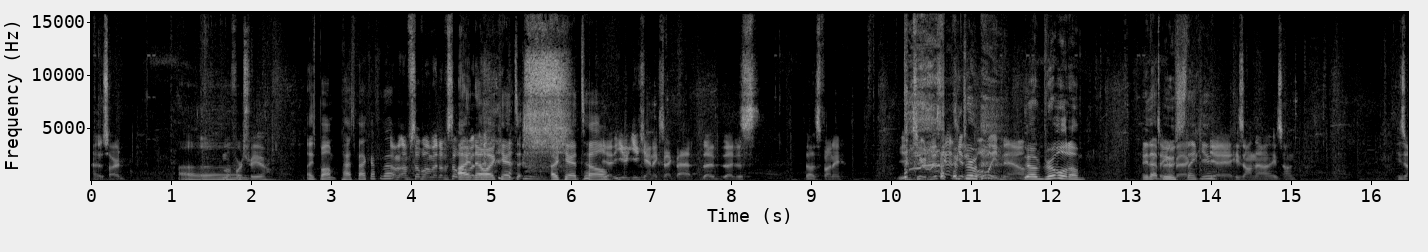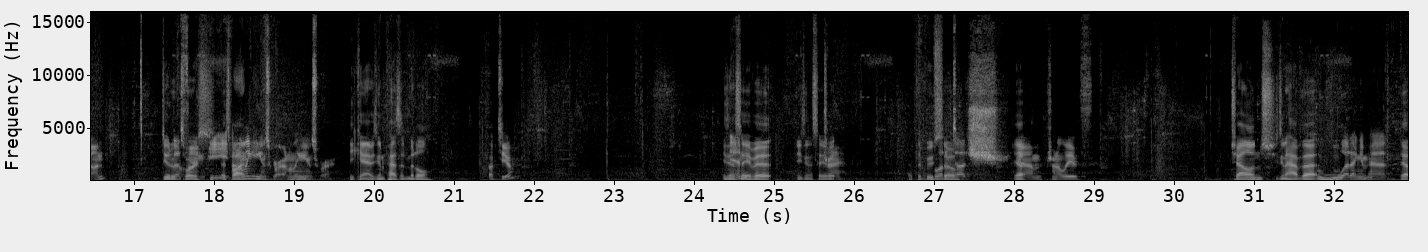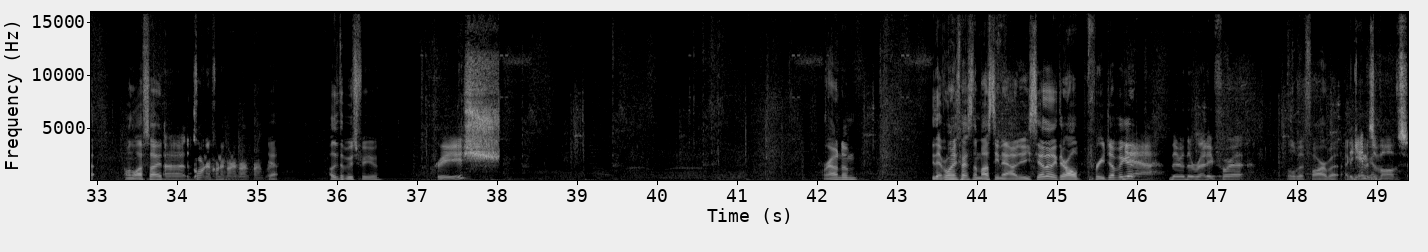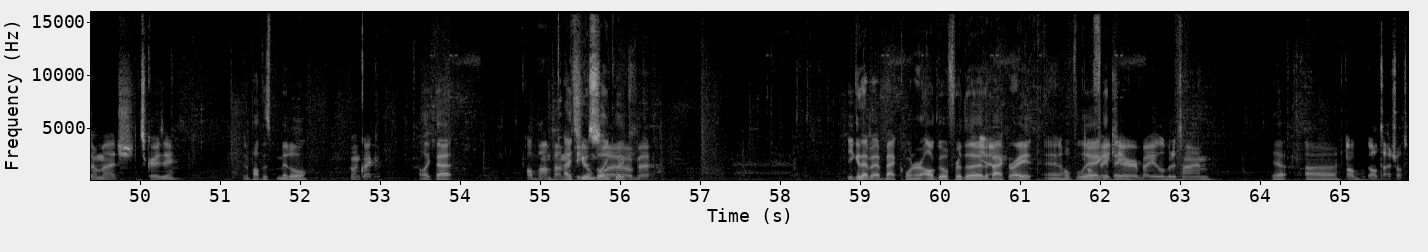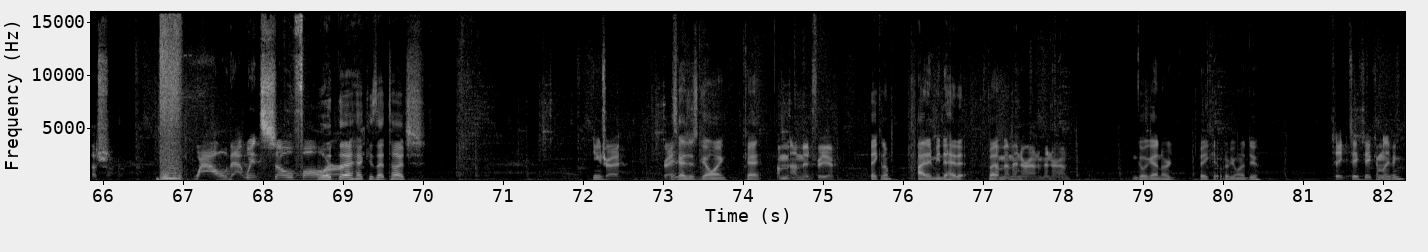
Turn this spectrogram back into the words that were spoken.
That was hard. Uh, I'm a force for you. nice bump. Pass back after that. I'm, I'm still bumping. I'm still Bumping. I know. I can't. T- I can't tell. yeah, you, you can't expect that. That, that just. That was funny. Dude, this guy's getting bullied now. Dude, I'm dribbling him. Need that Take boost. Thank you. Yeah, yeah, he's on now. He's on. He's on? Dude, of That's course. fine. He, That's I don't think he can score. I don't think he can score. He can. He's gonna pass it middle. Up to you. He's gonna save it. He's gonna save it. At the boost Let though. touch. Yeah. Yeah, I'm trying to leave. Challenge. He's gonna have that. Letting him hit. Yeah. I'm on the left side. Uh, the corner, corner, corner, corner, corner. yeah. I'll leave the boost for you. Preach. Around him. Dude, everyone's passing the musty now. Do you see how they're like they're all pre-jumping it? Yeah, they're they're ready for it. A little bit far, but I The game has evolved so much. It's crazy. Gonna pop this middle. Going quick. I like that. I'll bump him I if he too goes am going slow, quick. but You get that ba- back corner. I'll go for the, the back right, and hopefully I'll I get there. here, buy you a little bit of time. Yeah. Uh. I'll I'll touch. I'll touch. wow, that went so far. What the heck is that touch? You can try. Right? This guy's just going. Okay. I'm I'm mid for you. Baking him. I didn't mean to hit it, but I'm, I'm in around. I'm in around. you can go again or bake it, whatever you want to do. Take, take, take. I'm leaving.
